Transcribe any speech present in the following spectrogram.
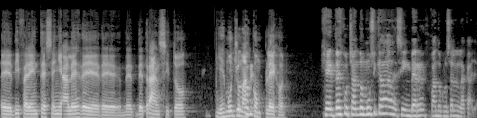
eh, diferentes señales de, tránsito, y es mucho más complejo. Gente escuchando música sin ver cuando cruzan en la calle,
